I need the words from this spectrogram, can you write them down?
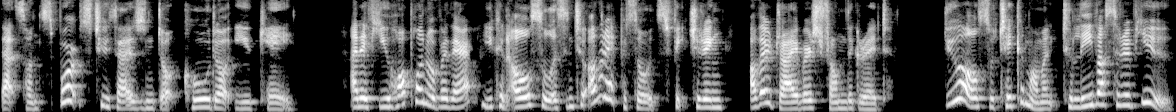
That's on sports2000.co.uk. And if you hop on over there, you can also listen to other episodes featuring other drivers from the grid. Do also take a moment to leave us a review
